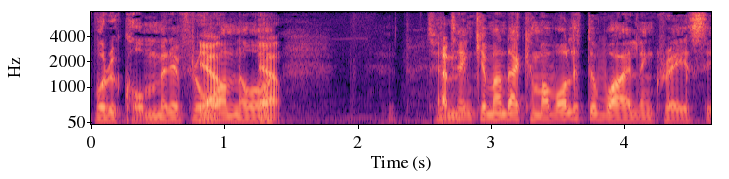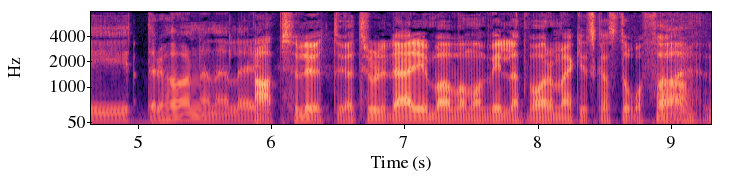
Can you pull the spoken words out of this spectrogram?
var du kommer ifrån. Ja, och, ja. Hur um, tänker man där? Kan man vara lite wild and crazy i ytterhörnen eller? Absolut, jag tror det där är ju bara vad man vill att varumärket ska stå för. Ja.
